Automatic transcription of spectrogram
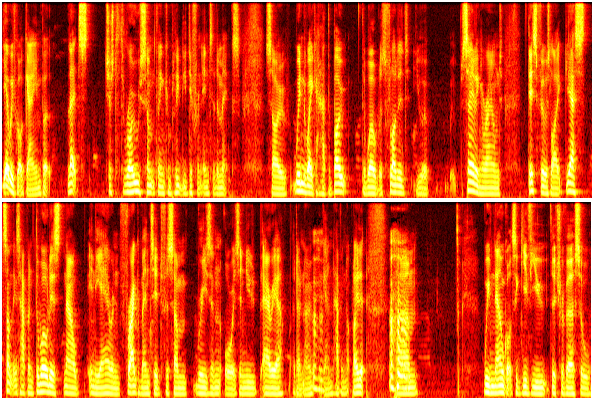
yeah, we've got a game, but let's just throw something completely different into the mix. So Wind Waker had the boat, the world was flooded, you were sailing around. This feels like yes, something's happened. The world is now in the air and fragmented for some reason, or it's a new area. I don't know. Mm-hmm. Again, having not played it, uh-huh. um, we've now got to give you the traversal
